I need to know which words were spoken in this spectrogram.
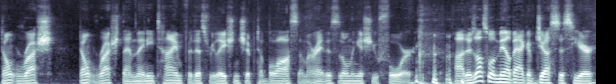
don't rush. Don't rush them. They need time for this relationship to blossom. All right, this is only issue four. uh, there's also a mailbag of justice here.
